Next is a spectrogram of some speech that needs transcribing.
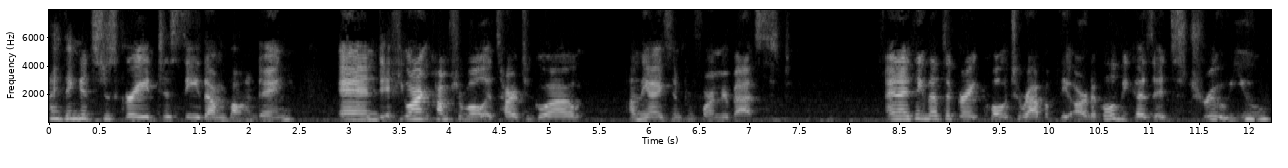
I think it's just great to see them bonding and if you aren't comfortable, it's hard to go out on the ice and perform your best. And I think that's a great quote to wrap up the article because it's true. You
